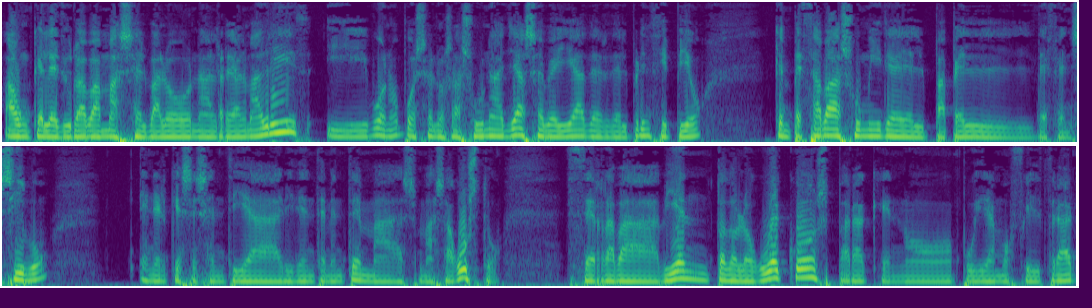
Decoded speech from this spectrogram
aunque le duraba más el balón al Real Madrid y bueno, pues en los Asuna ya se veía desde el principio que empezaba a asumir el papel defensivo en el que se sentía evidentemente más, más a gusto. Cerraba bien todos los huecos para que no pudiéramos filtrar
